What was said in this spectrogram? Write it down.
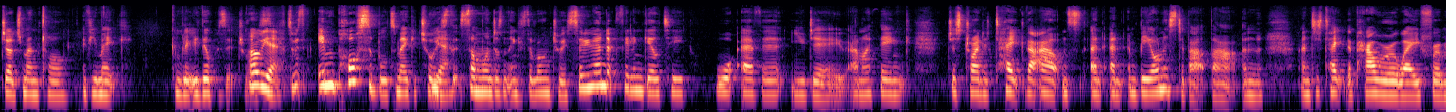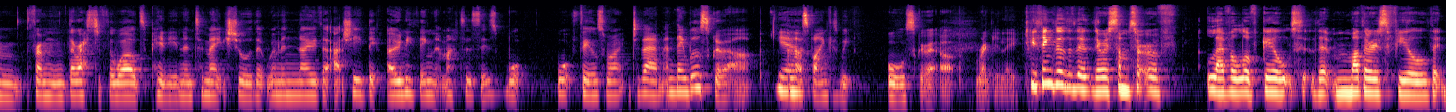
judgmental if you make completely the opposite choice. Oh, yeah. So it's impossible to make a choice Yeah. that someone doesn't think is the wrong choice. So you end up feeling guilty whatever you do and i think just trying to take that out and, and, and, be honest about that and and to take the power away from from the rest of the world's opinion and to make sure that women know that actually the only thing that matters is what what feels right to them and they will screw it up Yeah. and that's fine because we all screw it up regularly. Do you think that that there is some sort of level of guilt that mothers feel that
